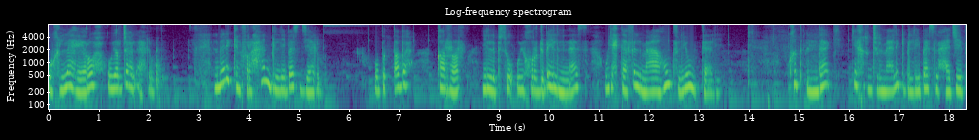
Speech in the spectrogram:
وخلاه يروح ويرجع لأهله. الملك كان فرحان باللباس ديالو. وبالطبع قرر يلبسو ويخرج به للناس ويحتفل معاهم في اليوم التالي. وخد من داك كي خرج الملك باللباس العجيب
